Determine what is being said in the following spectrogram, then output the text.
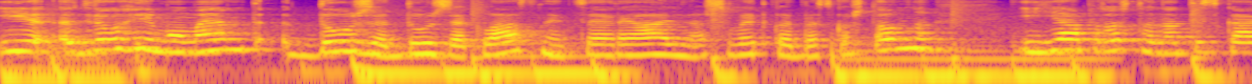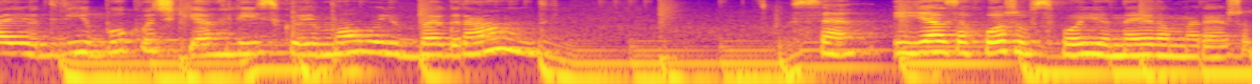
І другий момент дуже-дуже класний. Це реально швидко і безкоштовно. І я просто натискаю дві буквочки англійською мовою background. Все. І я заходжу в свою нейромережу.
